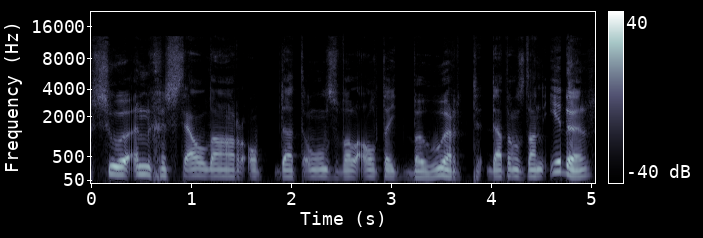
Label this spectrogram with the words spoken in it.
so ingestel daarop dat ons wil altyd behoort dat ons dan eerder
